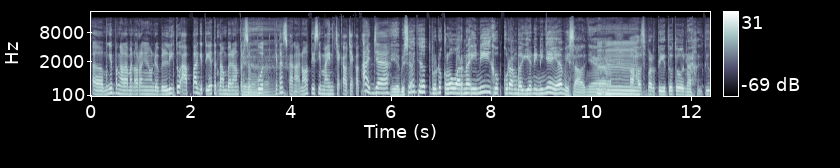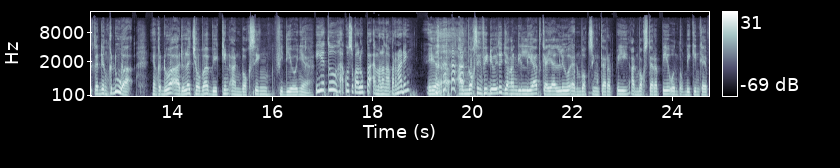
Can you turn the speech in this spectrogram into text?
eh, mungkin pengalaman orang yang udah beli tuh apa gitu ya tentang barang tersebut. Iya. Kita suka nggak notice sih main check out check out aja. Iya bisa aja satu produk kalau warna ini ku- kurang bagian ininya ya misalnya hal-hal seperti itu tuh. Nah yang kedua, yang kedua adalah coba bikin unboxing videonya. Iya tuh, aku suka lupa. Eh, malah nggak pernah, ding. Iya, unboxing video itu jangan dilihat kayak lu unboxing therapy, unbox therapy untuk bikin kayak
